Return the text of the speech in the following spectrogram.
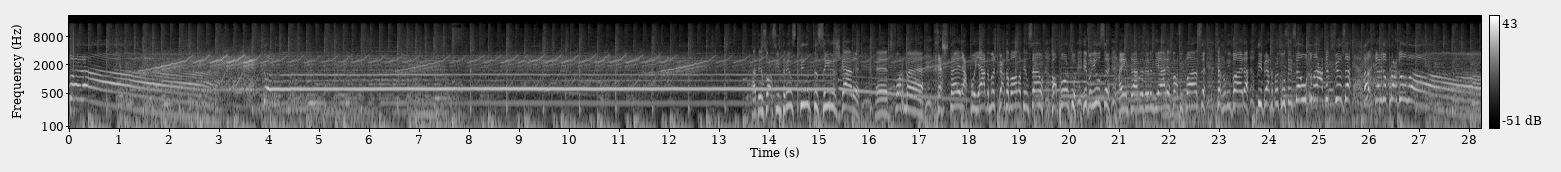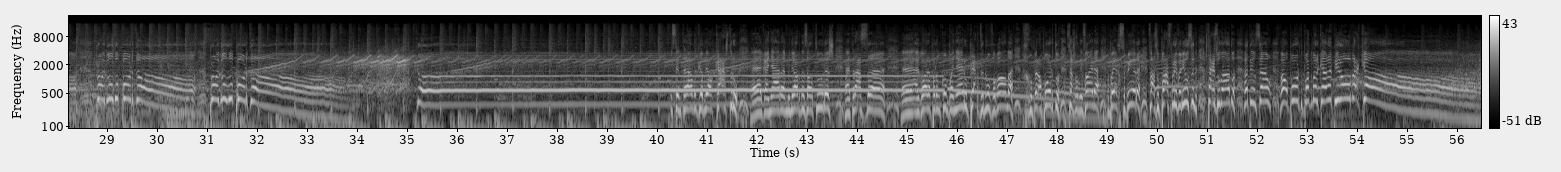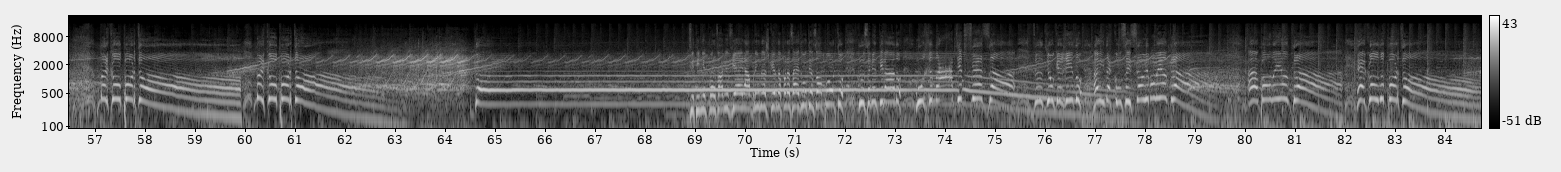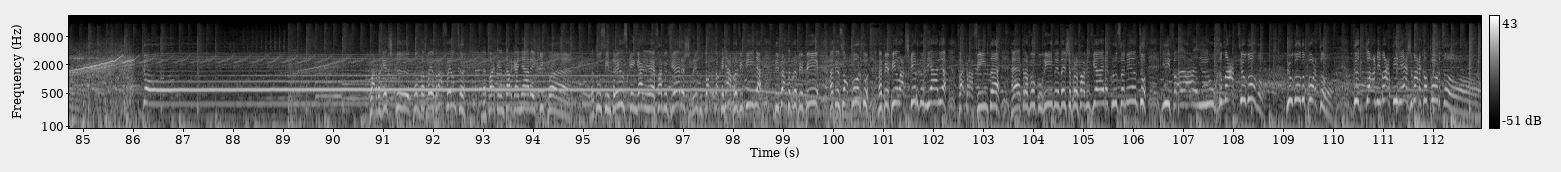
e! Atenção, assim, Trense tenta sair a jogar uh, de forma rasteira, apoiada, mas perde a bola. Atenção ao Porto, Evanilson, a entrada da grande área, faz o passe. Sérgio Oliveira liberta para Conceição, o remate, a defesa, a recarga para o golo. Porto! Para o gol do Porto! central de Gabriel Castro a ganhar a melhor nas alturas, atrasa agora para um companheiro, perde de novo a bola, recupera o Porto, Sérgio Oliveira, bem a receber, faz o passo para Ivanilson, está isolado, atenção ao Porto, pode marcar, atirou, marcou! Marcou o Porto! Marcou o Porto! Vitinha para Fábio Vieira, abriu na esquerda para Zaidu, atenção ao Porto, cruzamento tirado, o remate e a defesa de Diogo Garrido, ainda Conceição e a bola entra! A bola entra! É gol do Porto! Guarda-redes que pontapeia para a frente, vai tentar ganhar a equipa do Sintrense. Quem ganha é Fábio Vieira. Excelente toque de canhar para Vitinha. Liberta para PP. Atenção ao Porto. A PP lá de esquerda, grande área. Vai para a finta. Uh, travou a corrida. Deixa para Fábio Vieira. Cruzamento. E, uh, e o remate e o golo. E o gol do Porto. De Tony Martinez marca o Porto.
